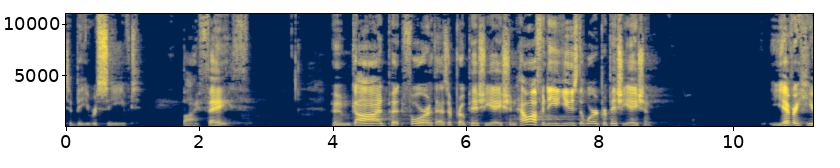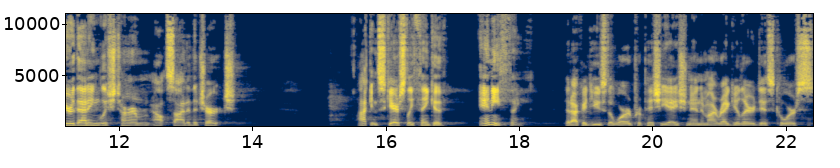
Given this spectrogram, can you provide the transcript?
to be received by faith. Whom God put forth as a propitiation. How often do you use the word propitiation? You ever hear that English term outside of the church? I can scarcely think of anything that I could use the word propitiation in in my regular discourse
